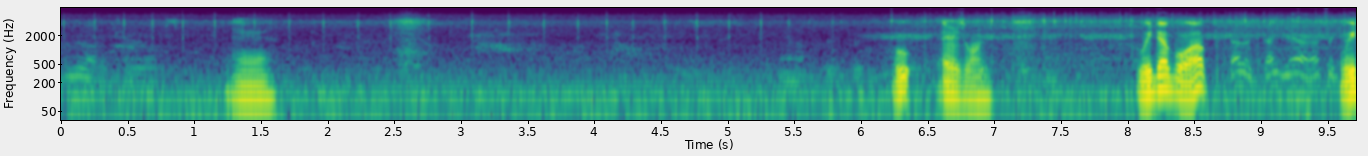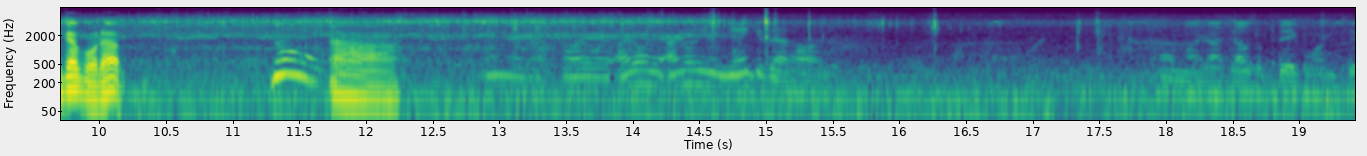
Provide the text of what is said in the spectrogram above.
Look at all the turtles. Yeah. And a fish. Ooh, there's one. We double up. That's a, that, yeah, We doubled up. No! Ah, Oh my gosh, why do I, I don't, I don't even yank it that hard. Oh my gosh, that was a big one too.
